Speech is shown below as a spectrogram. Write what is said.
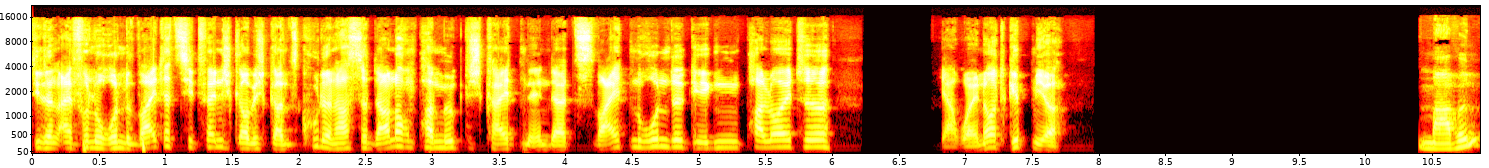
die dann einfach eine Runde weiterzieht, fände ich, glaube ich, ganz cool. Dann hast du da noch ein paar Möglichkeiten in der zweiten Runde gegen ein paar Leute. Ja, why not? Gib mir. Marvin?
